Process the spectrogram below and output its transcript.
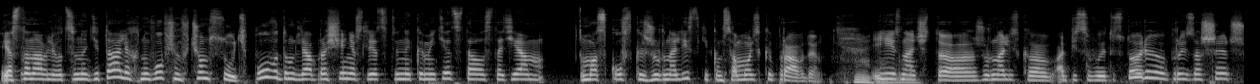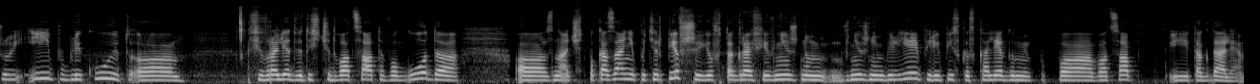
и останавливаться на деталях. Ну, в общем, в чем суть? Поводом для обращения в Следственный комитет стала статья московской журналистки «Комсомольской правды». Mm-hmm. И, значит, э, журналистка описывает историю произошедшую и публикует э, в феврале 2020 года а, значит, показания потерпевшей, ее фотографии в нижнем, в нижнем белье, переписка с коллегами по WhatsApp и так далее.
